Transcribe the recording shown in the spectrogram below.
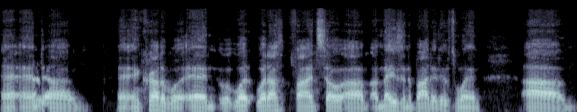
and, and um, incredible. And what what I find so um, amazing about it is when um,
